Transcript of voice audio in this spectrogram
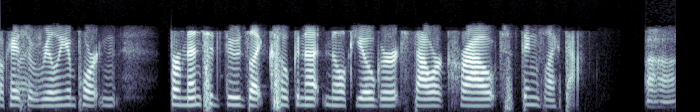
Okay, so really important. Fermented foods like coconut milk yogurt, sauerkraut, things like that. Uh huh.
